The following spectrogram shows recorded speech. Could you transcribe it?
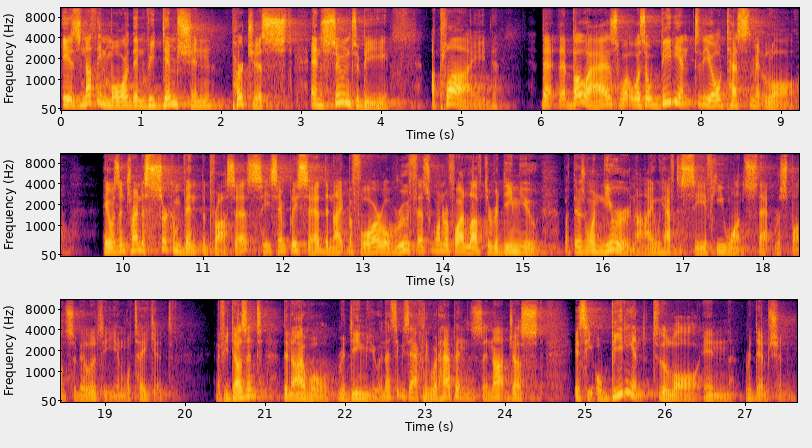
is nothing more than redemption purchased and soon to be applied. That, that Boaz was obedient to the Old Testament law. He wasn't trying to circumvent the process. He simply said the night before, Well, Ruth, that's wonderful. I'd love to redeem you. But there's one nearer than I. We have to see if he wants that responsibility and will take it. And if he doesn't, then I will redeem you. And that's exactly what happens. And not just is he obedient to the law in redemption,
